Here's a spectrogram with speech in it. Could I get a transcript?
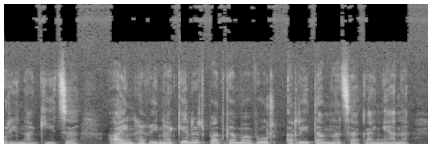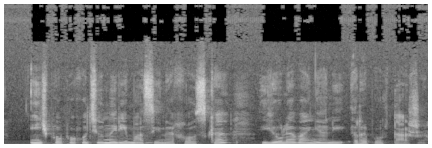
օրինագիծը։ Այն հեղինակել էր պատգամավոր Ռիտա Մնացականյանը։ Ինչ փոփոխությունների մասին է խոսքը, Յուլիա Վանյանի ռեպորտաժը։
